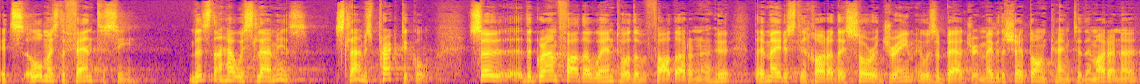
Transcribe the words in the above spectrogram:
It's almost a fantasy. That's not how Islam is. Islam is practical. So uh, the grandfather went, or the father, I don't know who, they made istikhara, they saw a dream, it was a bad dream. Maybe the shaitan came to them, I don't know.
